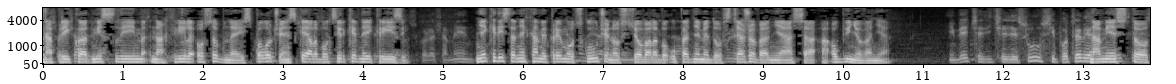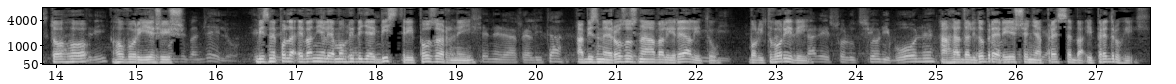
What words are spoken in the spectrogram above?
Napríklad myslím na chvíle osobnej, spoločenskej alebo cirkevnej krízy. Niekedy sa necháme premôcť skľúčenosťou alebo upadneme do sťažovania sa a obviňovania. Namiesto toho, hovorí Ježiš, by sme podľa Evanielia mohli byť aj bystrí, pozorní, aby sme rozoznávali realitu, boli tvoriví a hľadali dobré riešenia pre seba i pre druhých.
